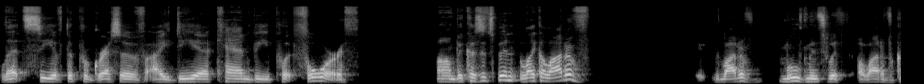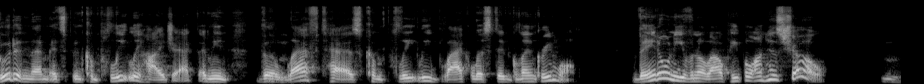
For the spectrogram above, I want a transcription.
Let's see if the progressive idea can be put forth, um, because it's been like a lot of a lot of movements with a lot of good in them. It's been completely hijacked. I mean, the Mhm. left has completely blacklisted Glenn Greenwald. They don't even allow people on his show. Hmm.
